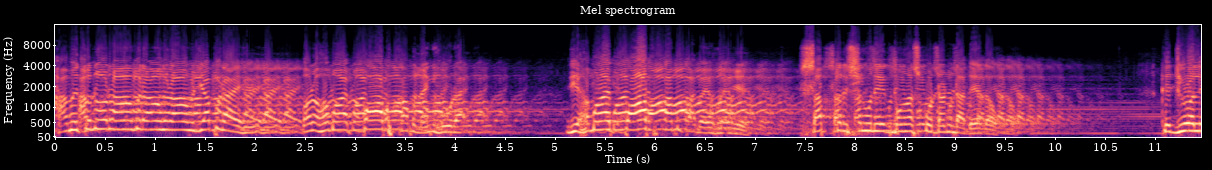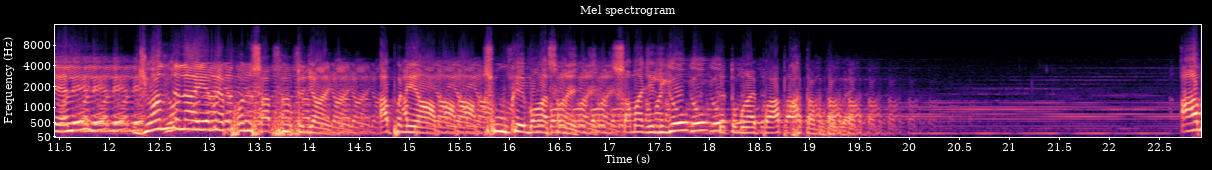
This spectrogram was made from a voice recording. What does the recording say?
हम इतना राम राम राम जप रहे हैं और हमारे पाप कम नहीं हो रहा है। जी, हमारे पाप कम कब होंगे सब ऋषियों ने एक बाँस को डंडा दे दो कि जो ले ले, ज्वंद ना ये में फुनसा फूट जाए, अपने आप सूखे बाँस में। समझ लियो कि तुम्हारे पाप खत्म हो गए। अब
